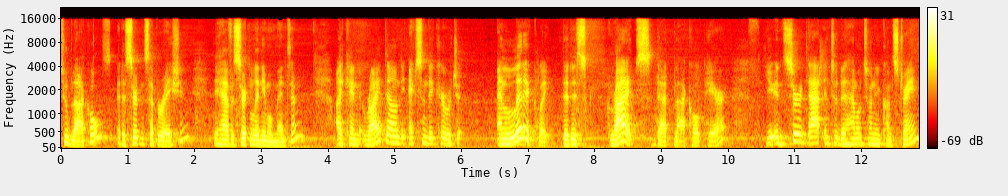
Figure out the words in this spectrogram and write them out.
two black holes at a certain separation. They have a certain linear momentum. I can write down the extrinsic curvature analytically that describes that black hole pair. You insert that into the Hamiltonian constraint.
